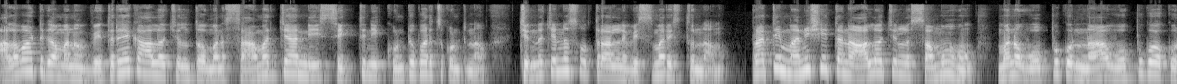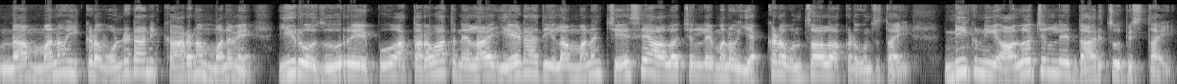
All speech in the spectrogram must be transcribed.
అలవాటుగా మనం వ్యతిరేక ఆలోచనలతో మన సామర్థ్యాన్ని శక్తిని కుంటుపరుచుకుంటున్నాం. చిన్న చిన్న సూత్రాలని విస్మరిస్తున్నాము. ప్రతి మనిషి తన ఆలోచనల సమూహం మనం ఒప్పుకున్నా ఒప్పుకోకున్నా మనం ఇక్కడ ఉండటానికి కారణం మనమే. ఈరోజు రేపు ఆ తర్వాత నెల ఏడాది ఇలా మనం చేసే ఆలోచనలే మనం ఎక్కడ ఉంచాలో అక్కడ ఉంచుతాయి. నీకు నీ ఆలోచనలే దారి చూపిస్తాయి.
